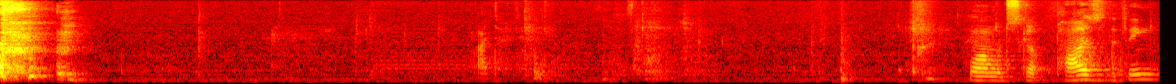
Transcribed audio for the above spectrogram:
Well, I'm just gonna pause the thing.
